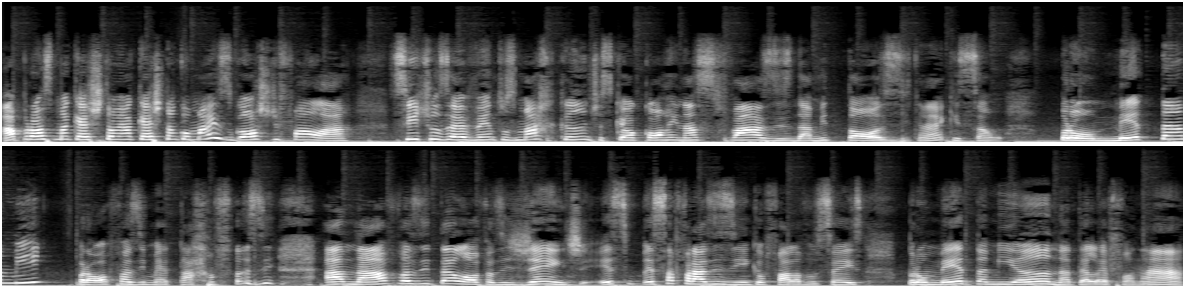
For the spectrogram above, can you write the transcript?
A próxima questão é a questão que eu mais gosto de falar. Cite os eventos marcantes que ocorrem nas fases da mitose, né? Que são prometa-me prófase, metáfase, anáfase e telófase. Gente, esse, essa frasezinha que eu falo a vocês, prometa-me Ana telefonar,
